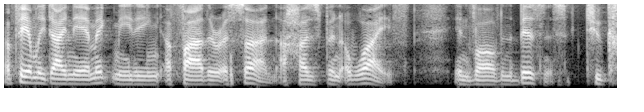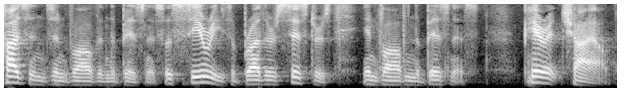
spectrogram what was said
A family dynamic meaning a father, a son, a husband, a wife involved in the business, two cousins involved in the business, a series of brothers, sisters involved in the business, parent, child.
